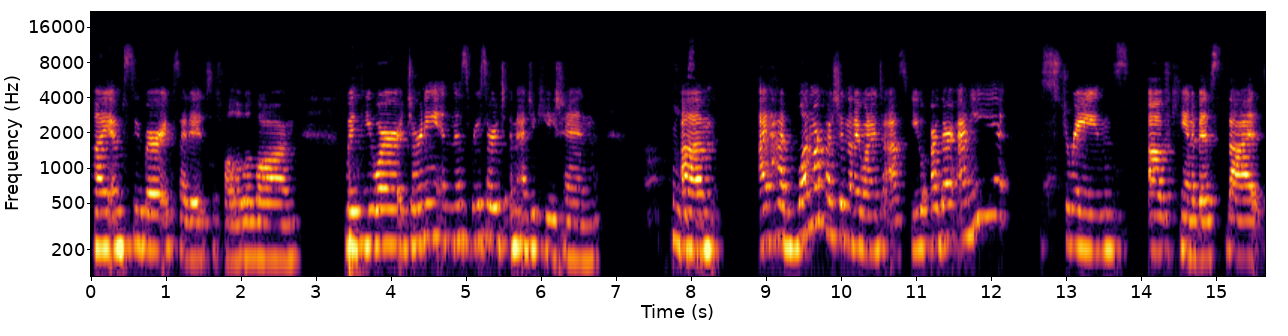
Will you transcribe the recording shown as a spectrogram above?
I am super excited to follow along with your journey in this research and education. Um, I had one more question that I wanted to ask you. Are there any strains of cannabis that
